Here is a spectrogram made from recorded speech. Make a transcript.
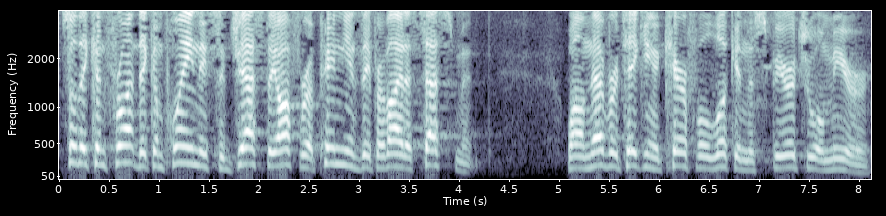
So they confront, they complain, they suggest, they offer opinions, they provide assessment while never taking a careful look in the spiritual mirror.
